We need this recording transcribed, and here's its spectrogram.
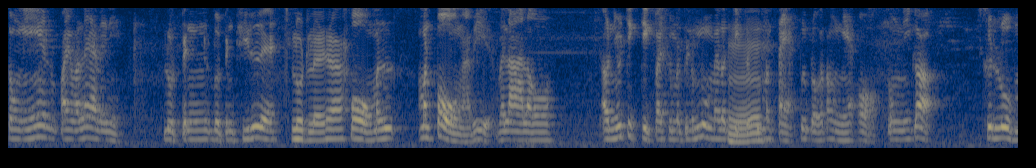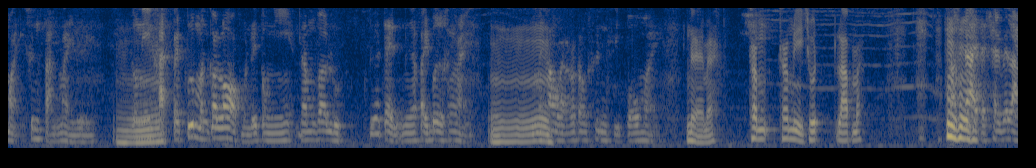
ตรงนี้ไปวันแรกเลยนี่ หลุดเป็นหลุดเป็นชิ้นเลย หลุดเลยใช่ไหมโป่งมันมันโป่งอะพี่ เวลาเราเอานิ้วจิกๆไปคือมันเป็นนุ่มๆไหมเราจิกไปอืมปุ๊บมันแตกปุ๊บเราก็ต้องแงะออก ตรงนี้ก็ขึ้นรูปใหม่ขึ้นสันใหม่เลยอืมตรงนี้ขัดไปปุ๊บมันก็ลอกเหมือนในตรงนี้แล้วมันก็หลุดเหลือแต่เนื้อไฟเบอร์ข้างในอืมไม่เข้ากันก็ต้องขึ้นสีโป้ใหม่ เหนื่อยไหมถ้าถ้ามีชุดรับไหม ทำได้แต่ใช้เวลา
